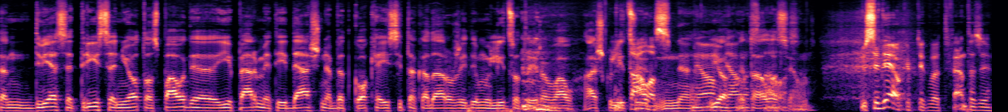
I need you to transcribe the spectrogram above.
ten dviese, trys senjoto spaudė, jį permetė į dešinę, bet kokią įsitaką daro žaidimui Lyco, tai yra wow. Aišku, Lyco. Italas. Ne, Jo, jo, jaunas italas. jaunas. Įsidėjau kaip tik, bet fantasy.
